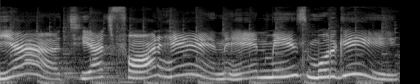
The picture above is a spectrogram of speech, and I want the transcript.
H. H for hen. Hen means murgi.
